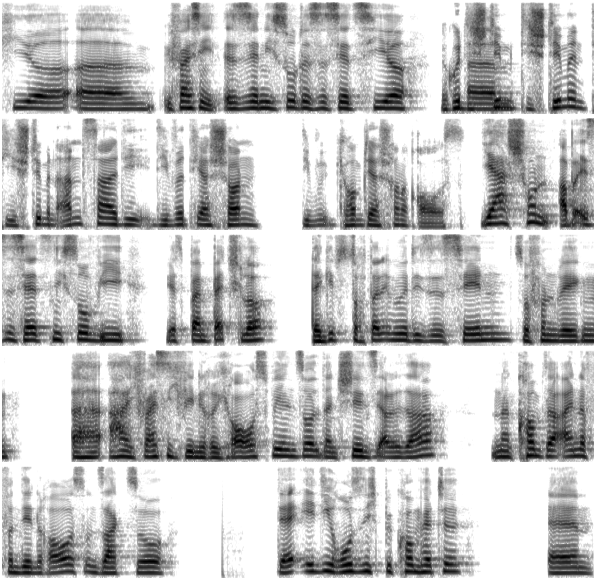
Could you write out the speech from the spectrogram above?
hier, ähm, ich weiß nicht, es ist ja nicht so, dass es jetzt hier, Na gut, die, Ähm, Stimmen, die, Stimmen, die Stimmenanzahl, die, die wird ja schon, die kommt ja schon raus. ja schon, aber es ist jetzt nicht so wie jetzt beim Bachelor, da gibt es doch dann immer diese Szenen, so von wegen, äh, ah, ich weiß nicht, wen ich rauswählen soll, dann stehen sie alle da und dann kommt da einer von denen raus und sagt so, der eh die Rose nicht bekommen hätte, ähm,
